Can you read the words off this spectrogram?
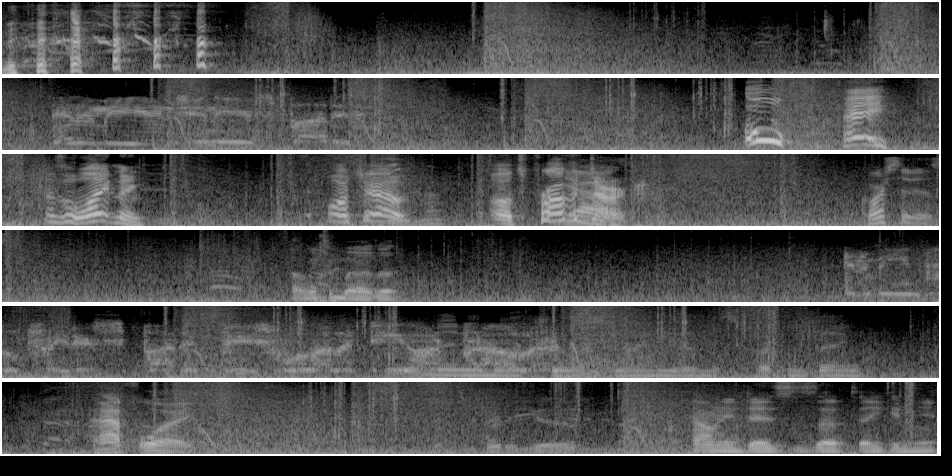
Enemy engineer spotted. Oh, hey, there's a lightning. Watch out. Mm-hmm. Oh, it's Prophet Yeah. Dark. Of course it is. Coming to murder. Enemy infiltrator spotted. Visual on a TR How many more kills do I need on this fucking thing? Halfway. That's pretty good. How many days has that taken you?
